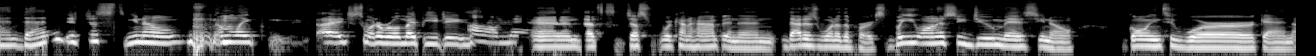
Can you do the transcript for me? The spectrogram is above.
and then it just, you know, I'm like, I just want to roll my PJs. Oh man. And that's just what kind of happened. And that is one of the perks. But you honestly do miss, you know, going to work and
